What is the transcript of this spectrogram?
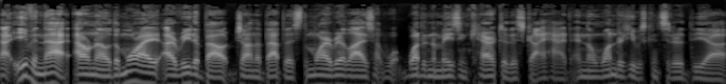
Now, even that, I don't know. The more I, I read about John the Baptist, the more I realize what an amazing character this guy had, and no wonder he was considered the, uh,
